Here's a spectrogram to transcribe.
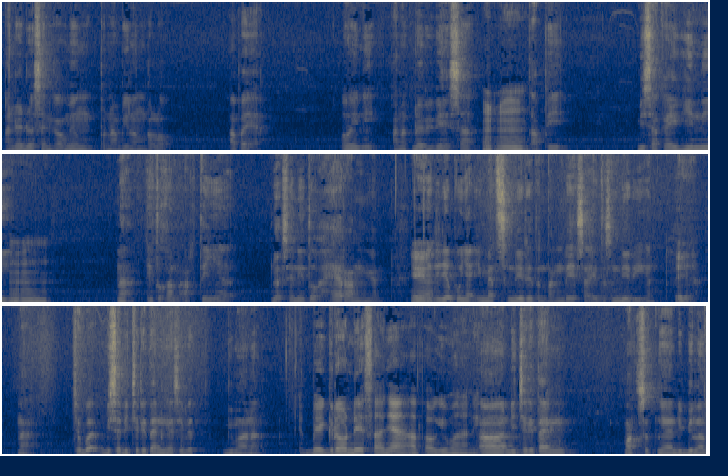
ada dosen kamu yang pernah bilang kalau apa ya oh ini anak dari desa Mm-mm. tapi bisa kayak gini. Mm-mm. nah itu kan artinya dosen itu heran kan Iya. jadi dia punya image sendiri tentang desa itu sendiri kan? Iya. Nah coba bisa diceritain gak sih Bet? Gimana? Background desanya atau gimana nih? Eh, diceritain maksudnya dibilang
